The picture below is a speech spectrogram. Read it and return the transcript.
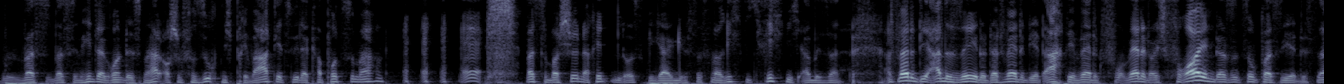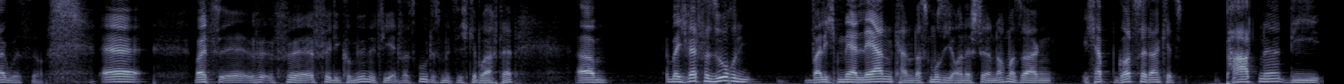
was, was im Hintergrund ist, man hat auch schon versucht, mich privat jetzt wieder kaputt zu machen. was aber schön nach hinten losgegangen ist. Das war richtig, richtig amüsant. Das werdet ihr alle sehen und das werdet ihr, ach, ihr werdet, werdet euch freuen, dass es so passiert ist, sagen wir es so. Äh, weil es äh, für, für die Community etwas Gutes mit sich gebracht hat. Ähm, aber ich werde versuchen, weil ich mehr lernen kann, das muss ich auch an der Stelle nochmal sagen, ich habe Gott sei Dank jetzt Partner, die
